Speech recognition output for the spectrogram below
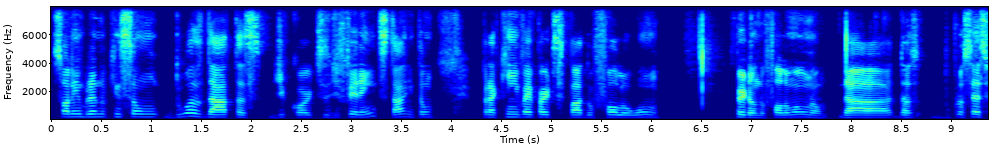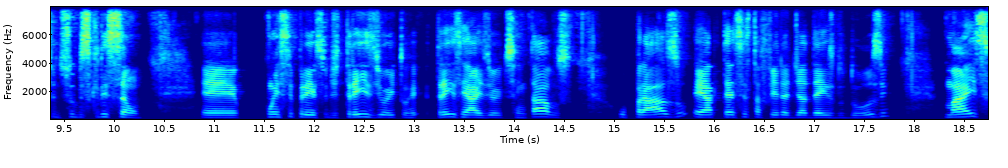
Só lembrando que são duas datas de cortes diferentes, tá? Então, para quem vai participar do follow-on, perdão, do follow-on não, da, da, do processo de subscrição é, com esse preço de R$ 3,08, o prazo é até sexta-feira, dia 10 do 12, mas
